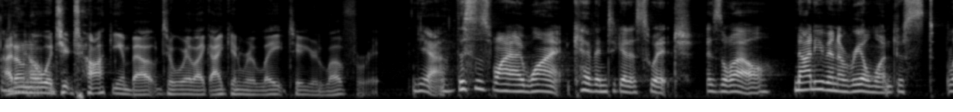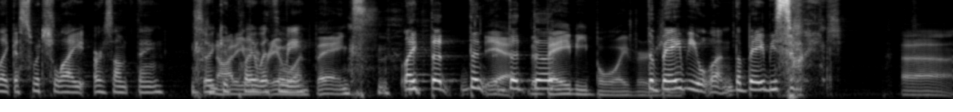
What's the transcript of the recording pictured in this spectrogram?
I, don't know. know. what you're talking about to where like I can relate to your love for it. Yeah, this is why I want Kevin to get a Switch as well. Not even a real one, just like a Switch Lite or something, so he could play with me. one, thanks. Like the the yeah, the, the, baby boy version. the baby one, the baby Switch. Uh,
